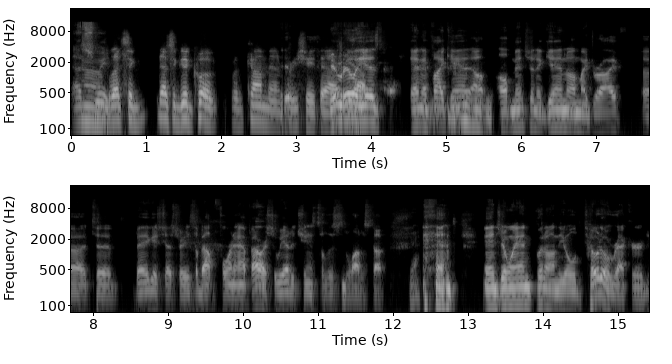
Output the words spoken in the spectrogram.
That's um, sweet. That's a that's a good quote for the comment. Appreciate that. It really yeah. is. And if I can, I'll, I'll mention again on my drive uh, to Vegas yesterday. It's about four and a half hours, so we had a chance to listen to a lot of stuff. Yeah. And and Joanne put on the old Toto record,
